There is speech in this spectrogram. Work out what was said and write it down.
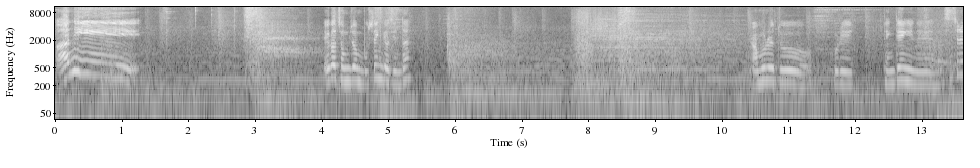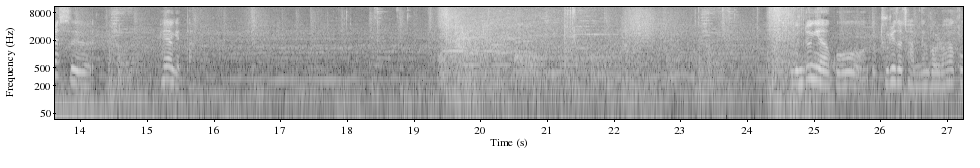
아니! 애가 점점 못생겨진다? 아무래도 우리 댕댕이는 스트레스 해야겠다. 문둥이하고 둘이서 잡는 걸로 하고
